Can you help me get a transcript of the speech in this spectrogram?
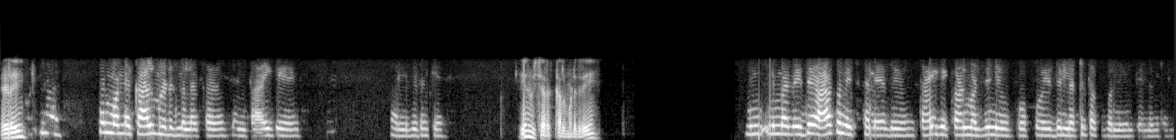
ಹೇಳಿ. ಸರ್ ಮೊನ್ನೆ ಕಾಲ್ ಮಾಡಿದ್ನಲ್ಲ ಸರ್ ನಮ್ಮ ತಾಯಿಗೆ. ಅಲ್ಲಿ ಬಿಡಕ್ಕೆ ಏನು ವಿಚಾರಕ್ಕೆ ಕಾಲ್ ಮಾಡಿದ್ರಿ? ನಿಮ್ಮ ನಿಮ್ಮದು ಇದು ಆರ್ಫನ್ ತಾನೆ ಅದು ತಾಯಿಗೆ ಕಾಲ್ ಮಾಡಿದ್ವಿ ನೀವು ಪೊ- ಇದು ಲೆಟ್ರ್ ತಗೊಬನ್ನಿ ಅಂತ ಹೇಳಿದ್ರಲ್ಲ.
